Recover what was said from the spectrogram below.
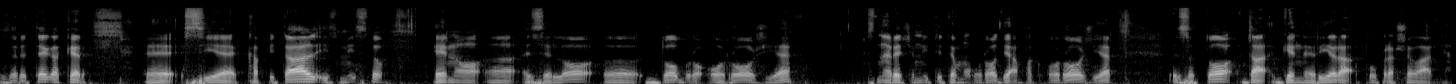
Zaradi tega, ker eh, si je kapital izmislil eno eh, zelo eh, dobro orožje, ne rečem niti temu orodje, ampak orožje, zato da generira povpraševanje.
